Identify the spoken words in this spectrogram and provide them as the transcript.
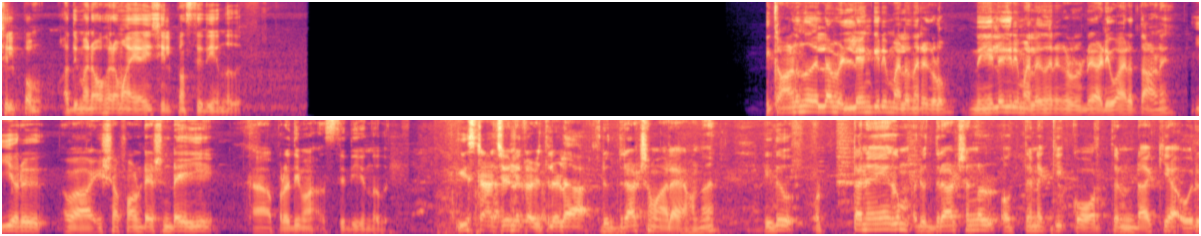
ശില്പം. അതിമനോഹരമായ ഈ ശില്പം സ്ഥിതി ചെയ്യുന്നത്. ഈ കാണുന്നതെല്ലാം വെള്ളിയങ്കിരി മലനിരകളും നീലഗിരി മലനിരകളുടെ അടിവാരത്താണ് ഈ ഒരു ഇഷ ഫൗണ്ടേഷന്റെ ഈ പ്രതിമ സ്ഥിതി ചെയ്യുന്നത്. ഈ സ്റ്റാച്ചുവിന്റെ കഴുത്തിലുള്ള രുദ്രാക്ഷമാലയാണ്. ഇത് ഒട്ടനേകം രുദ്രാക്ഷങ്ങൾ ഒത്തിണക്കി കോർത്തുണ്ടാക്കിയ ഒരു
